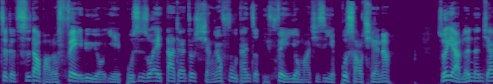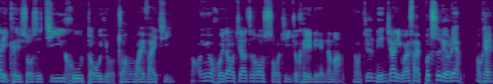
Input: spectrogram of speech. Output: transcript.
这个吃到饱的费率哦，也不是说哎，大家都想要负担这笔费用嘛，其实也不少钱啊。所以啊，人人家里可以说是几乎都有装 WiFi 机哦，因为回到家之后手机就可以连了嘛，哦，就连家里 WiFi 不吃流量。OK，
